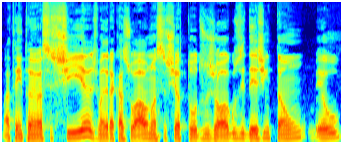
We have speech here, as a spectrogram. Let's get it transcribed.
até então eu assistia de maneira casual, não assistia todos os jogos, e desde então eu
